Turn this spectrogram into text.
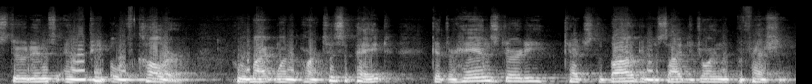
students and people of color who might want to participate, get their hands dirty, catch the bug, and decide to join the profession.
